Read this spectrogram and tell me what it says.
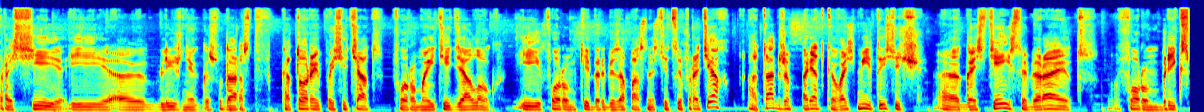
России и э, ближних государств, которые посетят форум IT-диалог и форум кибербезопасности Цифротех, а также порядка 8 тысяч э, гостей собирает форум БРИКС+,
